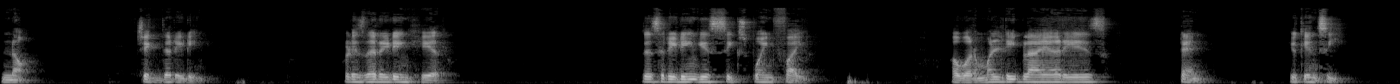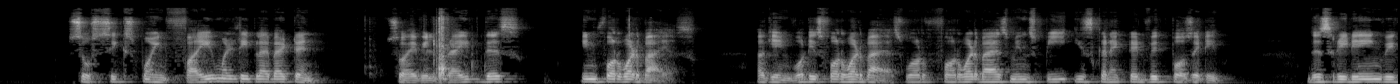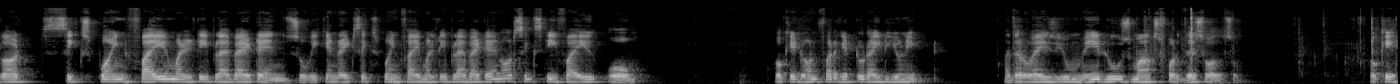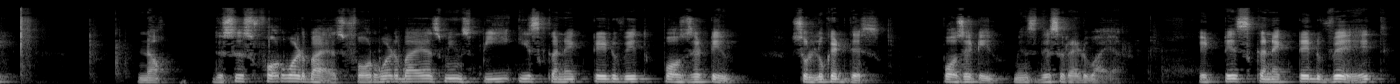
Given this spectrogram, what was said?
Now, check the reading. What is the reading here? This reading is 6.5. Our multiplier is 10. You can see. So 6.5 multiplied by 10. So I will write this in forward bias. Again, what is forward bias? For forward bias means P is connected with positive this reading we got 6.5 multiplied by 10 so we can write 6.5 multiplied by 10 or 65 ohm okay don't forget to write unit otherwise you may lose marks for this also okay now this is forward bias forward bias means p is connected with positive so look at this positive means this red wire it is connected with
